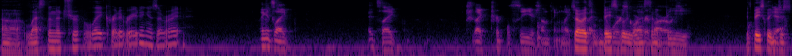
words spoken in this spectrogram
uh, less than a AAA credit rating. Is that right? i think it's like it's like tr- like triple c or something like So it's like basically less than a borrowers. B. It's basically Yeah. just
